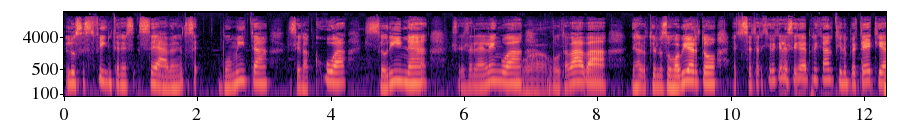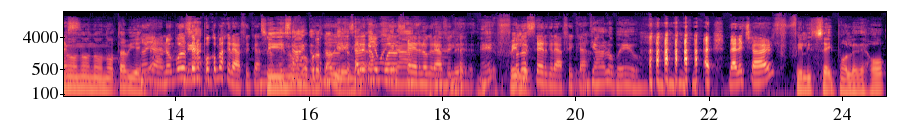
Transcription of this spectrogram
los esfínteres se abren. Entonces, vomita, se evacúa, se orina, se le sale la lengua, bota baba, deja, tiene los ojos abiertos, etcétera. ¿Quiere que le siga explicando? Tiene petequias. No, no, no, no, está bien. No, ya, no puedo ser un poco más gráfica. Sí, no, no, pero está bien. sabe que yo puedo ser lo gráfica. ¿Eh? Puedo ser gráfica. Ya lo veo. Dale, Charles. Philip Seymour le dejó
